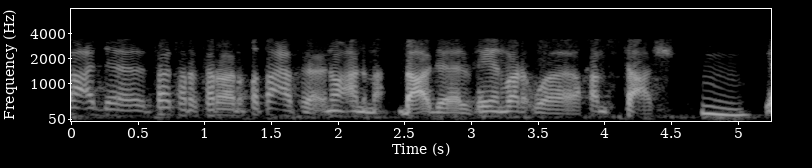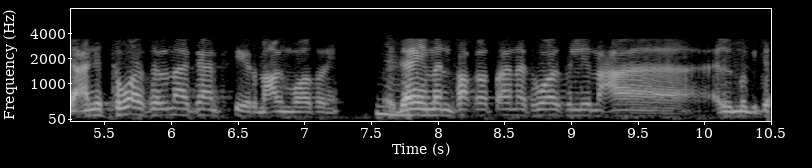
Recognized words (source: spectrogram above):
بعد فترة ترى انقطعت نوعا ما بعد 2015 مم. يعني التواصل ما كان كثير مع المواطنين. نعم. دائما فقط أنا تواصلي مع المجد...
